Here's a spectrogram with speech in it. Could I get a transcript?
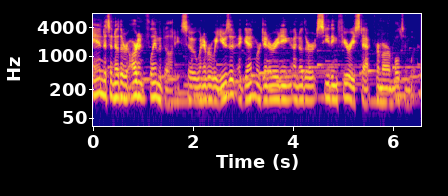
And it's another Ardent Flame ability, so whenever we use it, again, we're generating another Seething Fury stack from our Molten Whip.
